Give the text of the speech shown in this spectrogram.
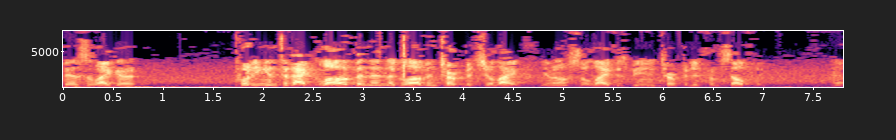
there's like a putting into that glove, and then the glove interprets your life. You know, so life is being interpreted from selfhood. Yeah.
